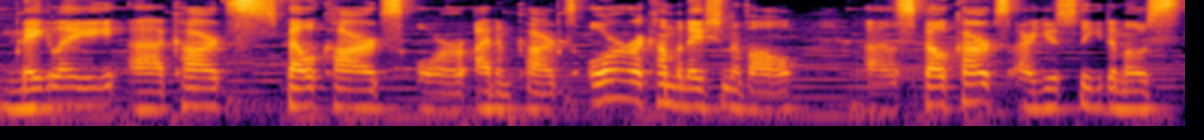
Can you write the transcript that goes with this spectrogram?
melee uh, cards, spell cards, or item cards, or a combination of all. Uh, spell cards are usually the most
